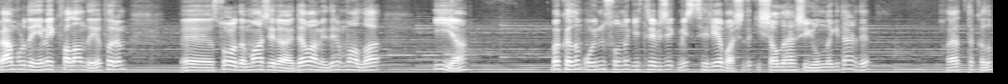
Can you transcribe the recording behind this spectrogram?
Ben burada yemek falan da yaparım. Ee, sonra da maceraya devam ederim. Valla iyi ya. Bakalım oyunun sonunu getirebilecek miyiz? Seriye başladık. İnşallah her şey yolunda gider de hayatta kalıp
